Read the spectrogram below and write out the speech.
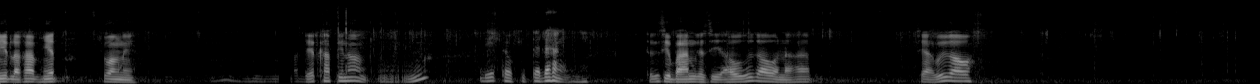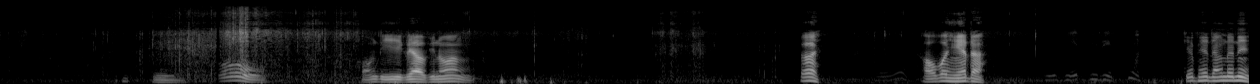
นิดแหละครับเฮ็ดช่วงนี้เด็ดครับพี่น้องเด็ดตัวกิตะดังนี่ถึงสิบานก็สิเอาคือเก่าหั่นนะครับเสียคือเก่านี่โอ้ของดีอีกแล้วพี่น้องเฮ้ย เอาไปเฮ็ดอะเก็บเห็ดหยังเด้อนี่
